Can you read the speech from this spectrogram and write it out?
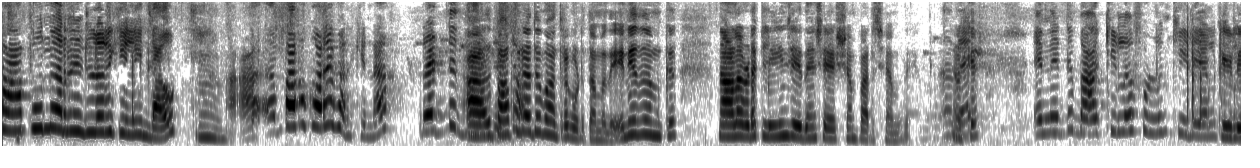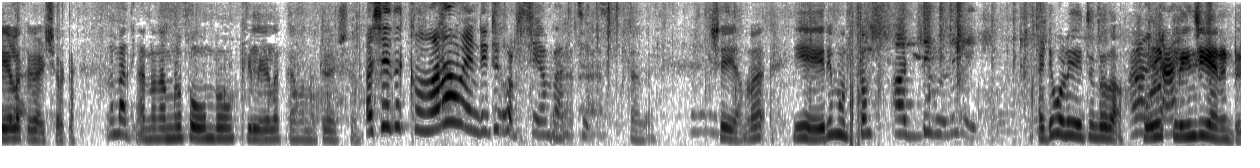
പാപ്പു എന്ന് പറഞ്ഞിട്ടുള്ള ഒരു കിളി ഉണ്ടാവും പാപ്പ കുറെ പറിക്കണ്ട. റെഡ് ആ അത് പാപ്പന് അത് മാത്രം കൊടുത്താൽ മതി. ഇനി അത് നമുക്ക് നാളെ അവിടെ ക്ലീൻ ചെയ്തതിന് ശേഷം പറിച്ചാൽ മതി. ഓക്കെ എന്നിട്ട് ബാക്കിയുള്ള ഫുള്ളും കിളികൾ കിളികളൊക്കെ കഴിച്ചോട്ടെ. കാരണം നമ്മൾ പോകുമ്പോൾ കിളികളൊക്കെ വന്നിട്ട് കഴിച്ചോ പക്ഷെ ഇത് കാണാൻ വേണ്ടിട്ട് കുറച്ച് ഞാൻ പറിച്ചത് അതെ. ശരി നമ്മളെ ഈ ഏരി മൊത്തം അടിപൊളി അടിപൊളി കഴിച്ചിട്ടുണ്ടോ ഫുൾ ക്ലീൻ ചെയ്യാനുണ്ട്.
